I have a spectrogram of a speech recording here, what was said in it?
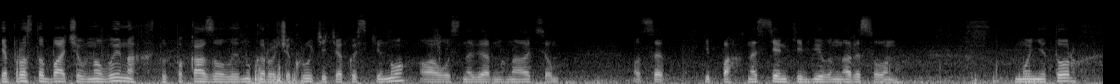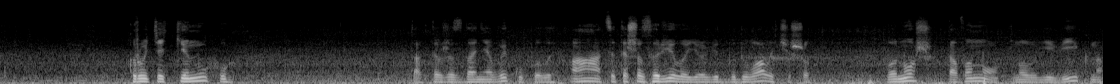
Я просто бачив в новинах, тут показували, ну коротше, крутять якось кіно, а ось, мабуть, на цьому. Оце, типа, на стінці білим нарисовано. Монітор. Крутять кінуху. Так, це вже здання викупили. А, це те, що згоріло, його відбудували чи що? Воно ж, та воно, нові вікна.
